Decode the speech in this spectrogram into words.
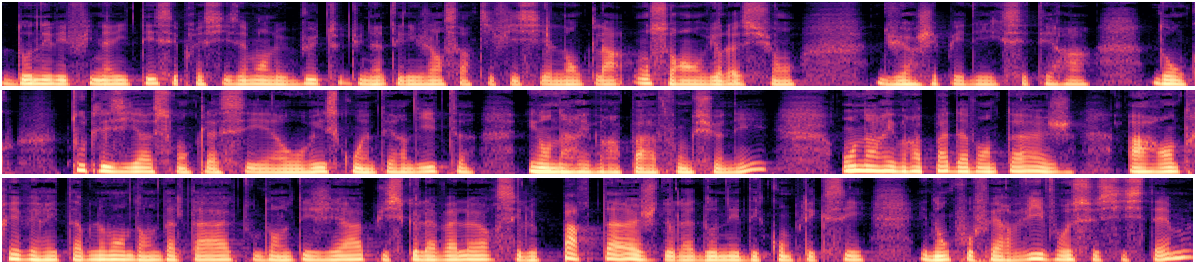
donner les finalités, c'est précisément le but d'une intelligence artificielle. Donc là, on sera en violation du RGPD, etc. Donc toutes les IA seront classées à haut risque ou interdites et on n'arrivera pas à fonctionner. On n'arrivera pas davantage à rentrer véritablement dans le Data Act ou dans le DGA puisque la valeur, c'est le partage de la donnée décomplexée et donc il faut faire vivre ce système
